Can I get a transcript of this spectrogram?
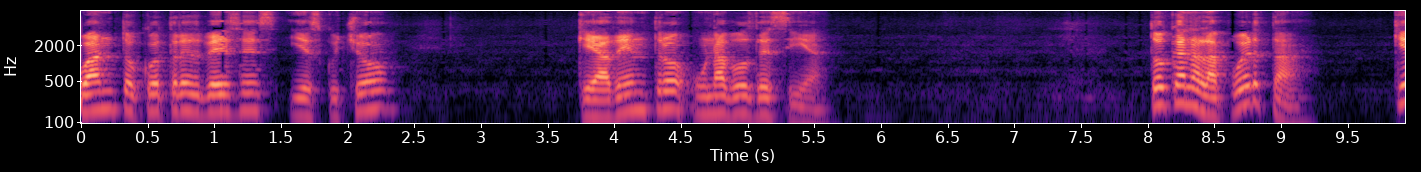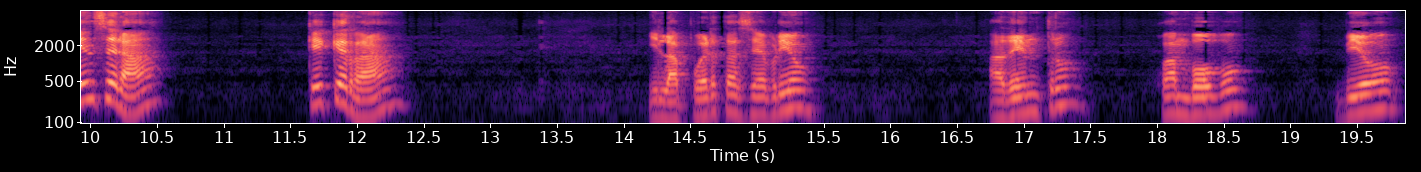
Juan tocó tres veces y escuchó que adentro una voz decía, Tocan a la puerta. ¿Quién será? ¿Qué querrá? Y la puerta se abrió. Adentro, Juan Bobo vio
